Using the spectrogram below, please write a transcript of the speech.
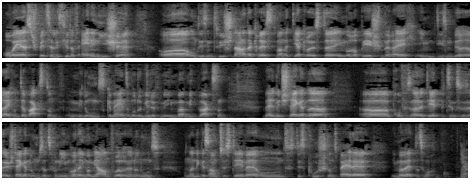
aber er ist spezialisiert auf eine Nische und ist inzwischen einer der größten, wenn nicht der größte im europäischen Bereich, in diesem Bereich und der wächst und mit uns gemeinsam oder wir dürfen ihm mitwachsen, weil mit steigender äh, Professionalität bzw. steigenden Umsatz von ihm hat er immer mehr Anforderungen an uns und an die Gesamtsysteme und das pusht uns beide immer weiterzumachen. Ja.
